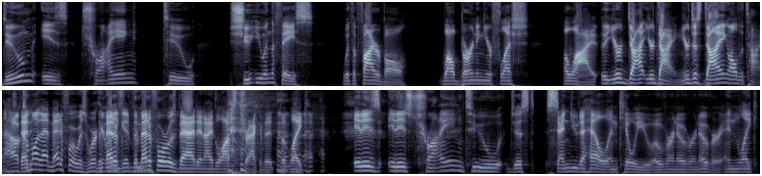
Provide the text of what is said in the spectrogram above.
Doom is trying to shoot you in the face with a fireball while burning your flesh alive. You're di- you're dying. You're just dying all the time. Oh, That- come on, that metaphor was working the, really good for the me. metaphor was bad and I'd lost track of it, but like it is it is trying to just send you to hell and kill you over and over and over. And like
